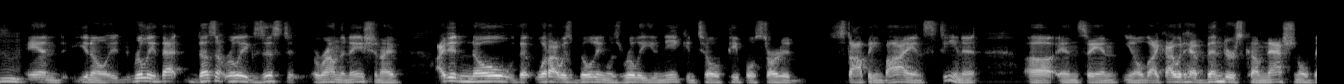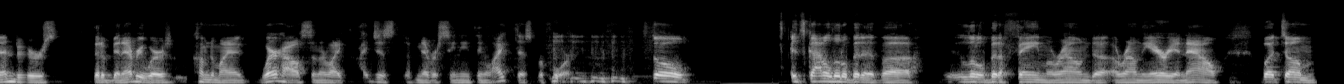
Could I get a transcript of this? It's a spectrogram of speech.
Mm. And, you know, it really, that doesn't really exist around the nation. I've, I didn't know that what I was building was really unique until people started stopping by and seeing it uh, and saying, you know, like I would have vendors come, national vendors that have been everywhere, come to my warehouse and they're like, I just have never seen anything like this before. so it's got a little bit of uh, a little bit of fame around uh, around the area now. But um,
